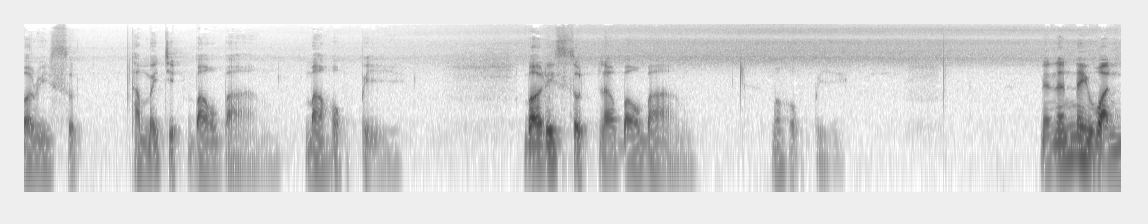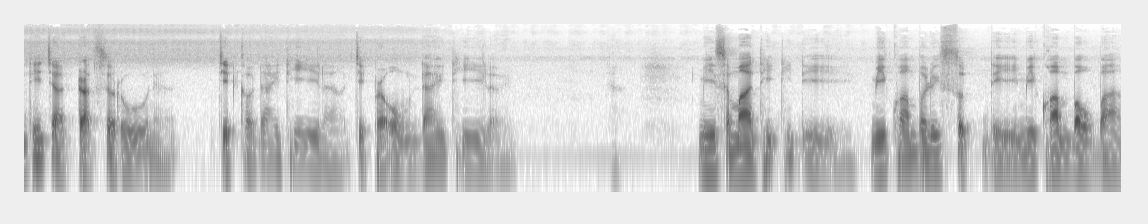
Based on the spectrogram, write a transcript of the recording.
บริสุทธิ์ทำให้จิตเบาบางมาหกปี บริสุทธิ์แล้วเบาบางมาหกปีดังนั้นในวันที่จะตรัสรู้เนี่ยจิตเขาได้ที่แล้ว จิตพระองค์ได้ที่เลย มีสมาธิที่ดี มีความบริสุทธิ์ดี มีความเบาบาง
